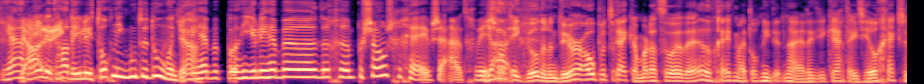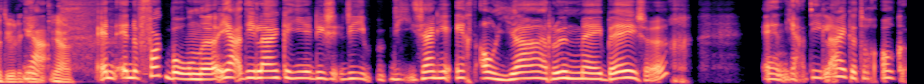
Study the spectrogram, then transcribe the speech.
Ja, nee, dat ik- hadden jullie toch niet moeten doen, want Ja. jullie, hebben, jullie hebben de ge- persoonsgegevens uitgewisseld. ja, ik wilde een deur opentrekken, maar dat, eh, dat geeft mij toch niet... Nou ja, je krijgt er iets heel geks natuurlijk Ja. in. Ja. En, en de vakbonden, ja, die lijken hier, die, die, die zijn hier echt al jaren mee bezig. En ja, die lijken toch ook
